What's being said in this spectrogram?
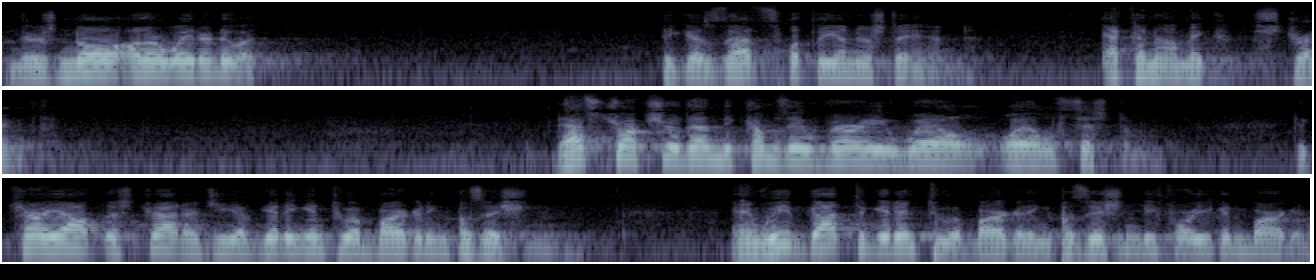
And there's no other way to do it because that's what they understand economic strength. That structure then becomes a very well oiled system to carry out the strategy of getting into a bargaining position. And we've got to get into a bargaining position before you can bargain.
